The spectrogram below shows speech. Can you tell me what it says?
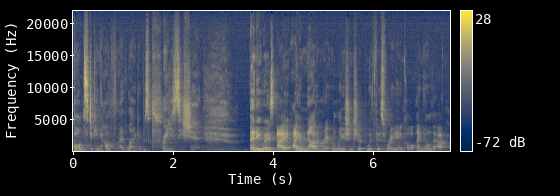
bone sticking out of my leg. It was crazy shit. Anyways, I, I am not in right relationship with this right ankle. I know that.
